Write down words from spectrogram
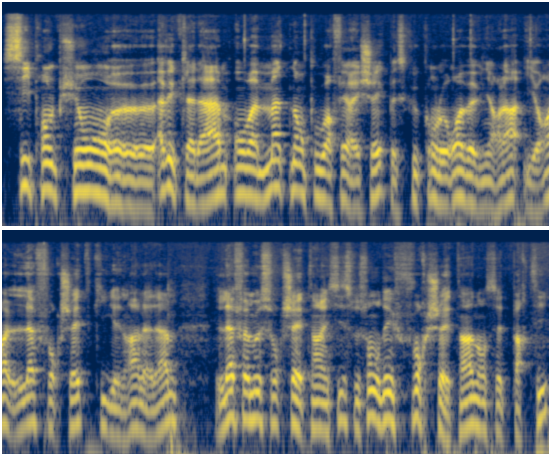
S'il prend le pion euh, avec la dame, on va maintenant pouvoir faire échec parce que quand le roi va venir là, il y aura la fourchette qui gagnera la dame. La fameuse fourchette. Hein. Ici, ce sont des fourchettes hein, dans cette partie.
